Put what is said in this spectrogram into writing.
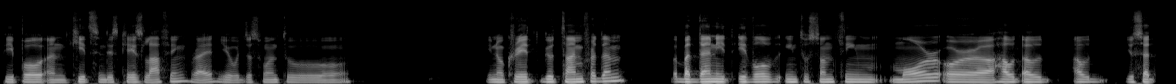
people and kids in this case laughing, right? You just want to you know create good time for them, but, but then it evolved into something more, or uh, how how how you said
